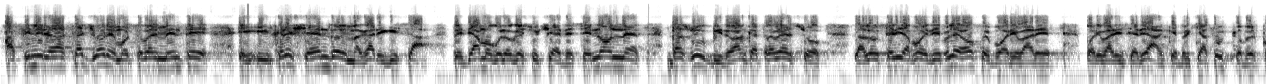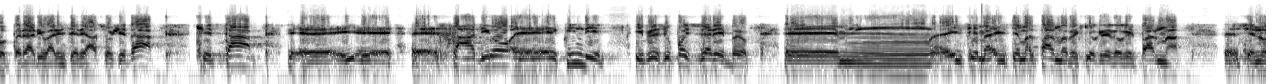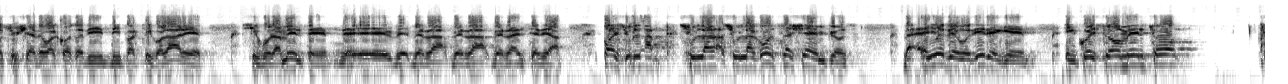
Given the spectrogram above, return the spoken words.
a finire la stagione molto probabilmente in crescendo e magari chissà, vediamo quello che succede, se non da subito, anche attraverso la lotteria poi dei playoff può arrivare, può arrivare in Serie A, anche perché ha tutto per, per arrivare in Serie A, società, città, eh, eh, eh stadio e quindi i presupposti sarebbero ehm, insieme, insieme al Parma, perché io credo che il Parma eh, se non succede qualcosa di, di particolare sicuramente eh, verrà, verrà, verrà, in Serie A. Poi sulla, sulla, sulla corsa Champions, beh, io devo dire che in questo momento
